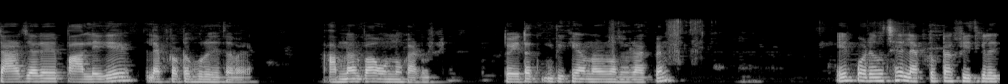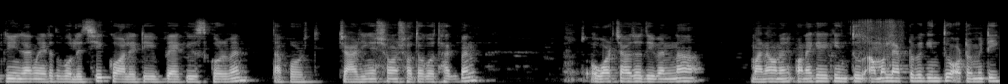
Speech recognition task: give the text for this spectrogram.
চার্জারে পা লেগে ল্যাপটপটা ঘুরে যেতে পারে, আপনার বা অন্য কারোর। তো এটার দিকে আপনারা নজর রাখবেন। এরপরে হচ্ছে ল্যাপটপটা ফিজিক্যালি ক্লিন রাখবেন, এটা তো বলেছি কোয়ালিটি ব্যাগ ইউজ করবেন, তারপর চার্জিংয়ের সময় সতর্ক থাকবেন। ওভার চার্জও দিবেন না মানে অনেক অনেকে কিন্তু, আমার ল্যাপটপে কিন্তু অটোমেটিক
